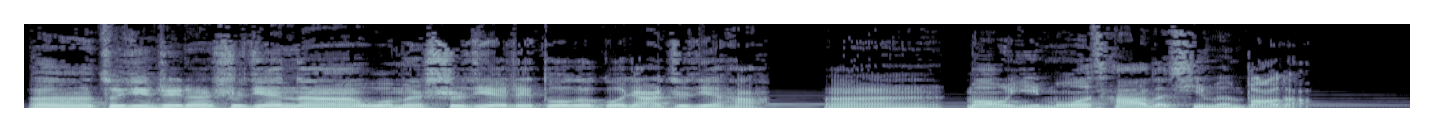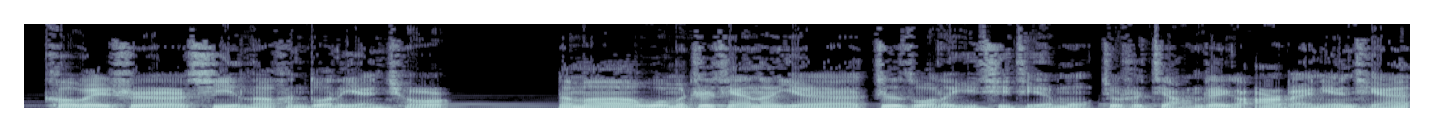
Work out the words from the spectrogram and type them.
呃，最近这段时间呢，我们世界这多个国家之间哈，呃，贸易摩擦的新闻报道，可谓是吸引了很多的眼球。那么我们之前呢也制作了一期节目，就是讲这个二百年前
